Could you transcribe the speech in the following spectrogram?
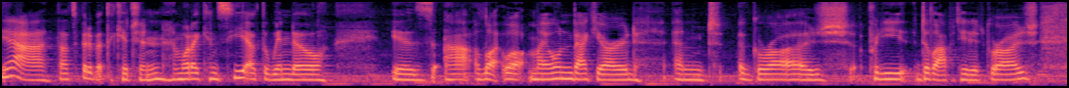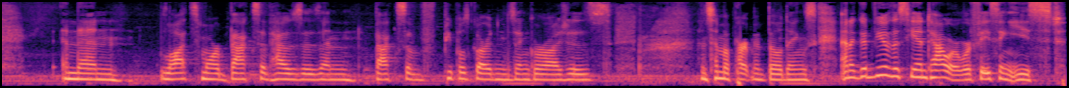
Yeah, that's a bit about the kitchen. And what I can see out the window is uh, a lot, well, my own backyard and a garage, a pretty dilapidated garage. And then lots more backs of houses and backs of people's gardens and garages and some apartment buildings and a good view of the CN Tower. We're facing east.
